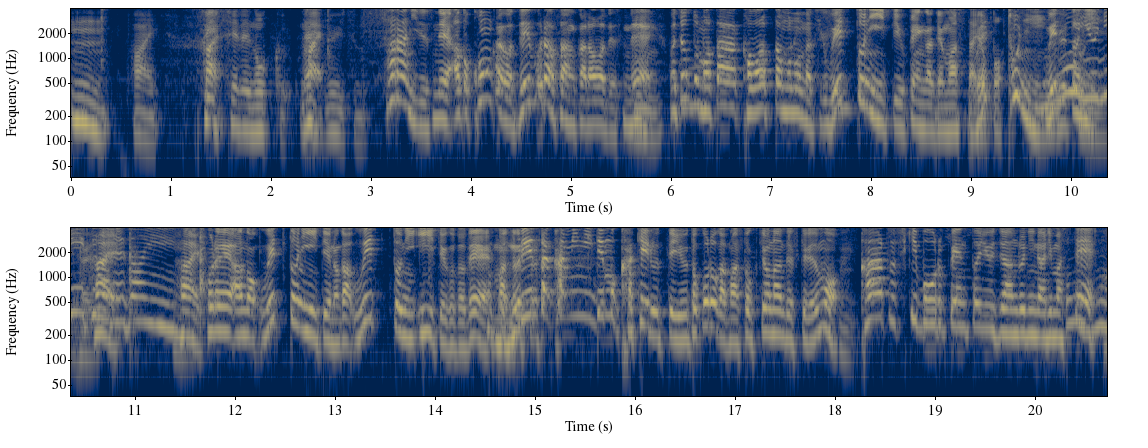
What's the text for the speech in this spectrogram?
うん。はい水性でノック、ねはい。唯一の。さらにですねあと今回はゼブラさんからはですね、まあ、ちょっとまた変わったものなんですけどウェットニーっていうペンが出ましたウェよとットにウェットにユニークなデザイン、はい、これあのウェットニーっていうのがウェットにいいということで、まあ、濡れた紙にでも書けるっていうところがまあ特徴なんですけれども、加圧式ボールペンというジャンルになりまして、うん。うん。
